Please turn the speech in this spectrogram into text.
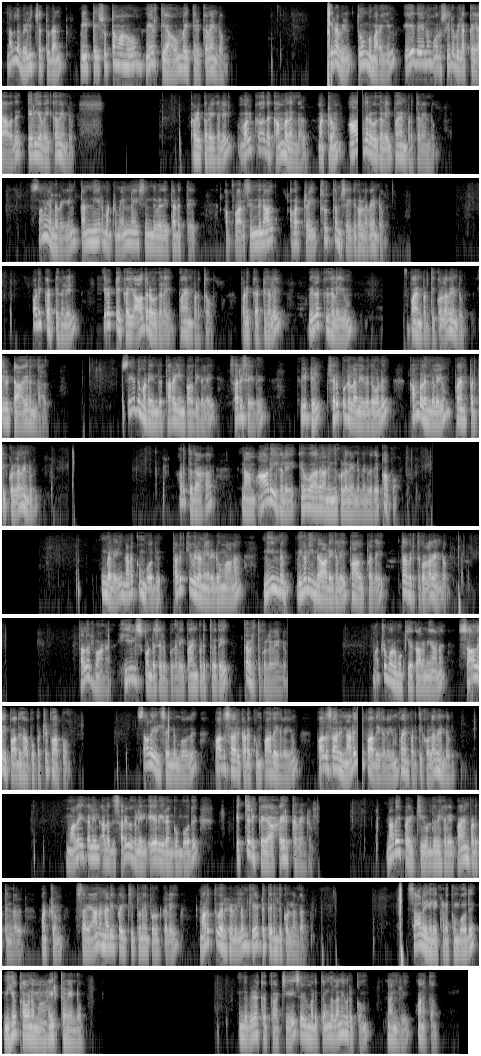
நல்ல வெளிச்சத்துடன் வீட்டை சுத்தமாகவும் நேர்த்தியாகவும் வைத்திருக்க வேண்டும். இரவில் தூங்கும் அறையில் ஏதேனும் ஒரு சிறு விளக்கையாவது எரிய வைக்க வேண்டும். கழிப்பறைகளில் வழுக்காத கம்பளங்கள் மற்றும் ஆதரவுகளை பயன்படுத்த வேண்டும். சமையலறையில் தண்ணீர் மற்றும் எண்ணெய் சிந்துவதை தடுத்து அவ்வாறு சிந்தினால் அவற்றை சுத்தம் செய்து கொள்ள வேண்டும். படிக்கட்டுகளில் இரட்டை கை ஆதரவுகளை பயன்படுத்தவும். படிக்கட்டுகளில் விளக்குகளையும் பயன்படுத்திக் கொள்ள வேண்டும். இருட்டாக இருந்தால். சேதமடைந்த தரையின் பகுதிகளை சரி செய்து வீட்டில் செருப்புகள் அணிவதோடு கம்பளங்களையும் பயன்படுத்தி கொள்ள வேண்டும். அடுத்ததாக நாம் ஆடைகளை எவ்வாறு அணிந்து கொள்ள வேண்டும் என்பதை பார்ப்போம். உங்களை நடக்கும்போது தடுக்கிவிட நேரிடுமான நீண்ட மிக நீண்ட ஆடைகளை பாவிப்பதை தவிர்த்து கொள்ள வேண்டும். தளர்வான ஹீல்ஸ் கொண்ட செருப்புகளை பயன்படுத்துவதை தவிர்த்து கொள்ள வேண்டும். மற்றும் ஒரு முக்கிய காரணியான சாலை பாதுகாப்பு பற்றி பார்ப்போம். சாலையில் செல்லும்போது பாதசாரி கடக்கும் பாதைகளையும் பாதசாரி நடைபாதைகளையும் பயன்படுத்திக் கொள்ள வேண்டும். மலைகளில் அல்லது சரிவுகளில் ஏறி இறங்கும் போது எச்சரிக்கையாக இருக்க வேண்டும். நடைப்பயிற்சி உதவிகளை பயன்படுத்துங்கள் மற்றும் சரியான நடைப்பயிற்சி துணை பொருட்களை மருத்துவர்களிடம் கேட்டு தெரிந்து கொள்ளுங்கள். சாலைகளை கடக்கும்போது மிக கவனமாக இருக்க வேண்டும். இந்த விளக்க காட்சியை செவிமடுத்த உங்கள் அனைவருக்கும் நன்றி. வணக்கம்.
